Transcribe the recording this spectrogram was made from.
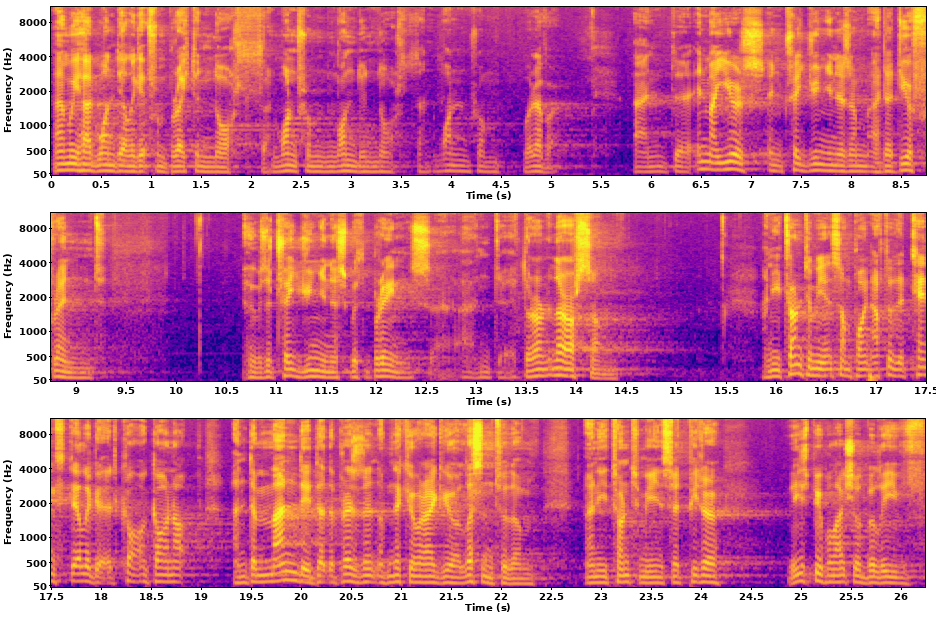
And we had one delegate from Brighton North, and one from London North, and one from wherever. And uh, in my years in trade unionism, I had a dear friend who was a trade unionist with brains, and uh, there, are, there are some. And he turned to me at some point after the 10th delegate had gone up and demanded that the president of Nicaragua listen to them. And he turned to me and said, Peter, these people actually believe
